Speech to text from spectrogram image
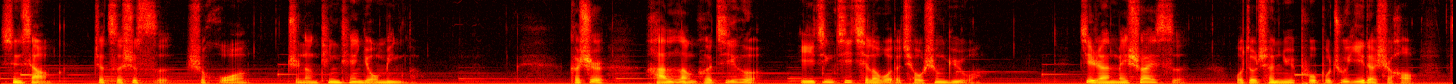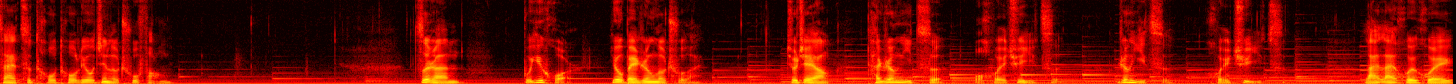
心想：这次是死是活，只能听天由命了。可是寒冷和饥饿已经激起了我的求生欲望。既然没摔死，我就趁女仆不注意的时候。再次偷偷溜进了厨房，自然不一会儿又被扔了出来。就这样，他扔一次，我回去一次；扔一次，回去一次，来来回回，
